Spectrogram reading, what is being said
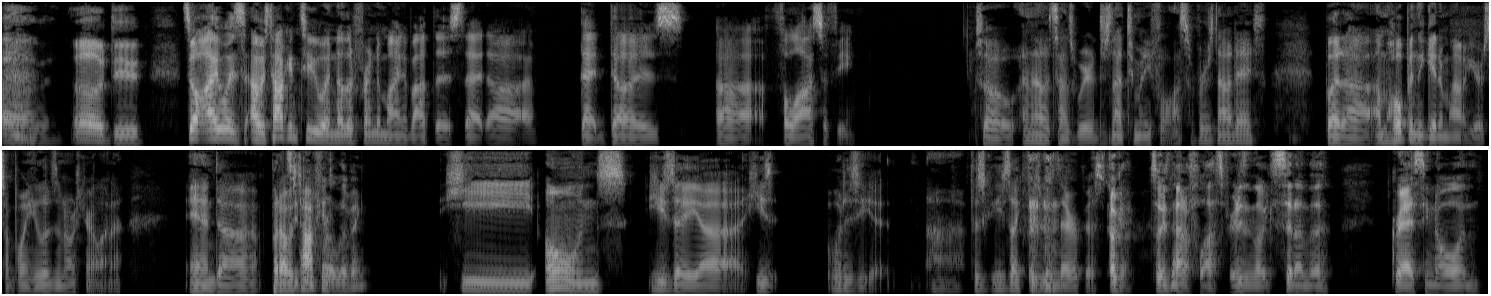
Oh. Oh, dude. So I was I was talking to another friend of mine about this that uh that does uh philosophy. So I know it sounds weird. There's not too many philosophers nowadays, but uh I'm hoping to get him out here at some point. He lives in North Carolina. And uh but I was talking for a living. he owns he's a uh he's what is he at? Uh phys- he's like physical therapist. Okay, so he's not a philosopher. He doesn't like sit on the grassy knoll and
